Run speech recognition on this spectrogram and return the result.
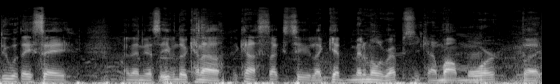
do what they say and then just even though it kind of it kind of sucks to like get minimal reps, you kind of want more, but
